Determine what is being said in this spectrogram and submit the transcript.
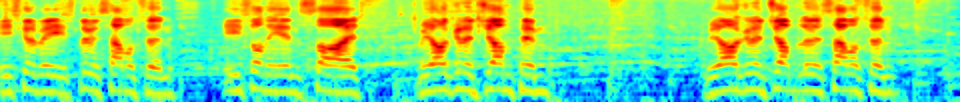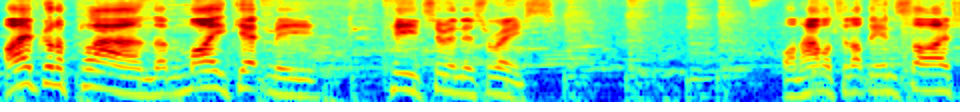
He's going to be, it's Lewis Hamilton. He's on the inside. We are going to jump him. We are going to jump Lewis Hamilton. I've got a plan that might get me P2 in this race. On Hamilton up the inside.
